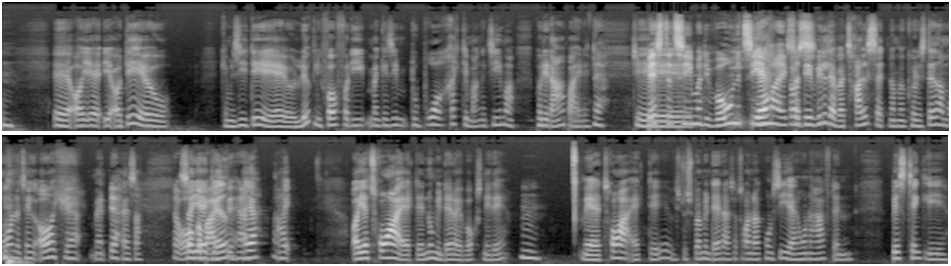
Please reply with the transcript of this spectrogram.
Mm. Øh, og, jeg, og det er jo, kan man sige, det er jeg jo lykkelig for, fordi man kan sige, du bruger rigtig mange timer på dit arbejde. Ja. De bedste Øh, timer, de vågne timer, ja, ikke så også? det ville da være trælsat, når man kører sted om morgenen og tænker, åh, Ja. men Ja. altså, Jeg så jeg er bare glad. ikke det her. Ja, nej. Og jeg tror, at øh, nu er min datter er voksen i dag, Mm. Men jeg tror, at øh, hvis du spørger min datter, så tror jeg nok, hun siger, at hun har haft den bedst tænkelige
